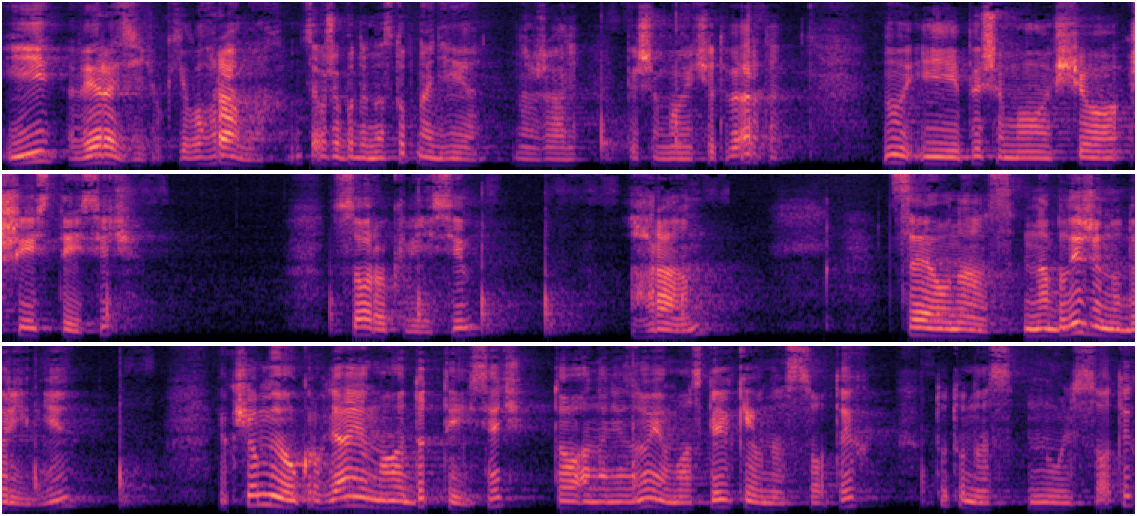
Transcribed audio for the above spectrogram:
і виразіть у кілограмах. Ну, Це вже буде наступна дія, на жаль. Пишемо і четверте. Ну і пишемо, що 6048 грам. Це у нас наближено дорівнює. Якщо ми округляємо до тисяч, то аналізуємо, скільки у нас сотих. Тут у нас 0 сотих.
